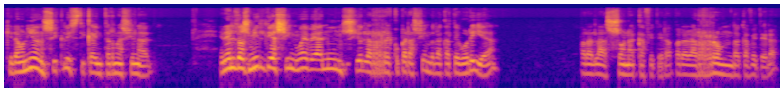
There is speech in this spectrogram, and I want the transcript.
que la Unión Ciclística Internacional en el 2019 anunció la recuperación de la categoría para la zona cafetera, para la ronda cafetera.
